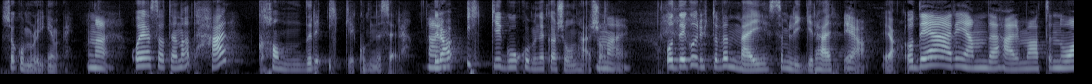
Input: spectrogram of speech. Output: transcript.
så kommer du ingen vei. Nei. Og jeg sa til henne at her kan dere ikke kommunisere. Nei. Dere har ikke god kommunikasjon her. sånn. Nei. Og det går utover meg som ligger her. Ja. Ja. Og det er igjen det her med at nå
